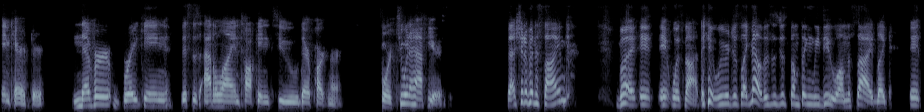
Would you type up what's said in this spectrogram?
in character, never breaking. This is Adeline talking to their partner for two and a half years. That should have been a sign, but it it was not. we were just like, no, this is just something we do on the side. Like it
